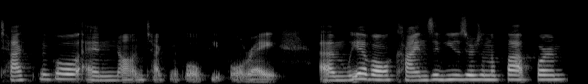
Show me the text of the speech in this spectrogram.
technical and non-technical people right? Um, we have all kinds of users on the platform.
